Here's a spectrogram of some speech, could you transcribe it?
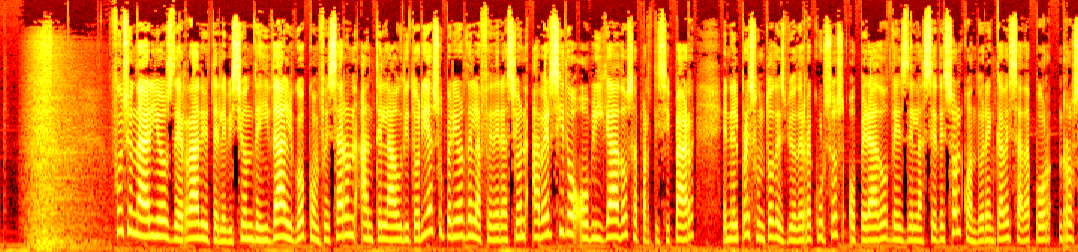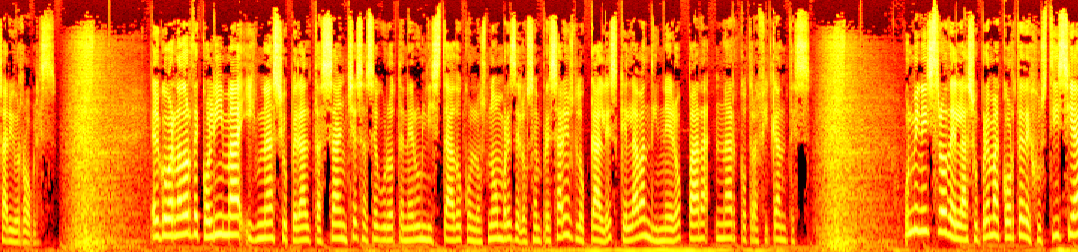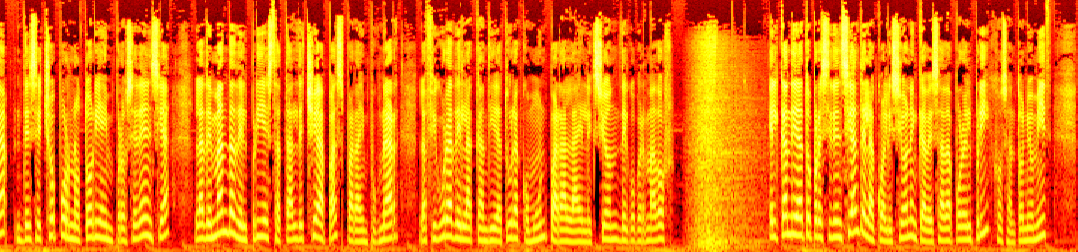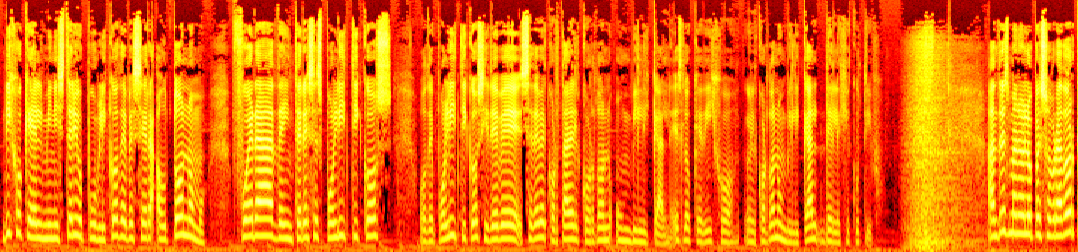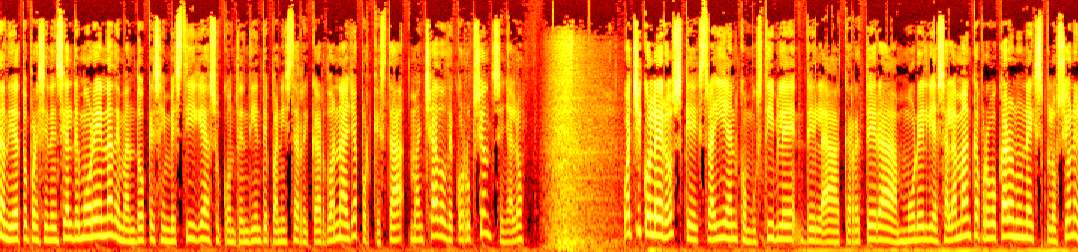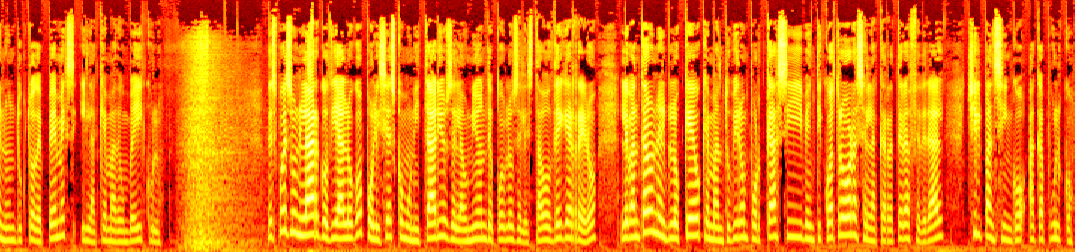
Funcionarios de radio y televisión de Hidalgo confesaron ante la Auditoría Superior de la Federación haber sido obligados a participar en el presunto desvío de recursos operado desde la sede Sol cuando era encabezada por Rosario Robles. El gobernador de Colima, Ignacio Peralta Sánchez, aseguró tener un listado con los nombres de los empresarios locales que lavan dinero para narcotraficantes. Un ministro de la Suprema Corte de Justicia desechó por notoria improcedencia la demanda del PRI estatal de Chiapas para impugnar la figura de la candidatura común para la elección de gobernador. El candidato presidencial de la coalición encabezada por el PRI, José Antonio Mid, dijo que el Ministerio Público debe ser autónomo, fuera de intereses políticos o de políticos y debe se debe cortar el cordón umbilical, es lo que dijo el cordón umbilical del Ejecutivo. Andrés Manuel López Obrador, candidato presidencial de Morena, demandó que se investigue a su contendiente panista Ricardo Anaya porque está manchado de corrupción, señaló. Huachicoleros que extraían combustible de la carretera Morelia-Salamanca provocaron una explosión en un ducto de Pemex y la quema de un vehículo. Después de un largo diálogo, policías comunitarios de la Unión de Pueblos del Estado de Guerrero levantaron el bloqueo que mantuvieron por casi 24 horas en la carretera federal Chilpancingo-Acapulco.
